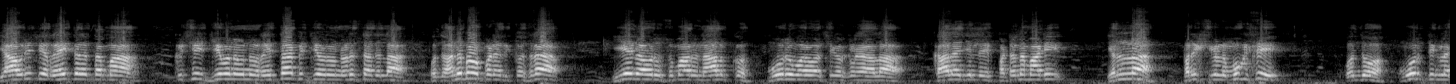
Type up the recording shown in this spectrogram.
ಯಾವ ರೀತಿ ರೈತರ ತಮ್ಮ ಕೃಷಿ ಜೀವನವನ್ನು, ರೈತಾಪಿ ಜೀವನವನ್ನು ನಡೆಸ್ತಾ ಇದೆಲ್ಲ ಒಂದು ಅನುಭವ ಪಡೆಯೋದಕ್ಕೋಸ್ಕರ ಏನು ಅವರು ಸುಮಾರು ನಾಲ್ಕು, ಮೂರುವರೆ ವರ್ಷಗಳ ಕಾಲ ಕಾಲೇಜಲ್ಲಿ ಪಠನ ಮಾಡಿ ಎಲ್ಲ ಪರೀಕ್ಷೆಗಳನ್ನು ಮುಗಿಸಿ ಒಂದು ಮೂರು ತಿಂಗಳ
